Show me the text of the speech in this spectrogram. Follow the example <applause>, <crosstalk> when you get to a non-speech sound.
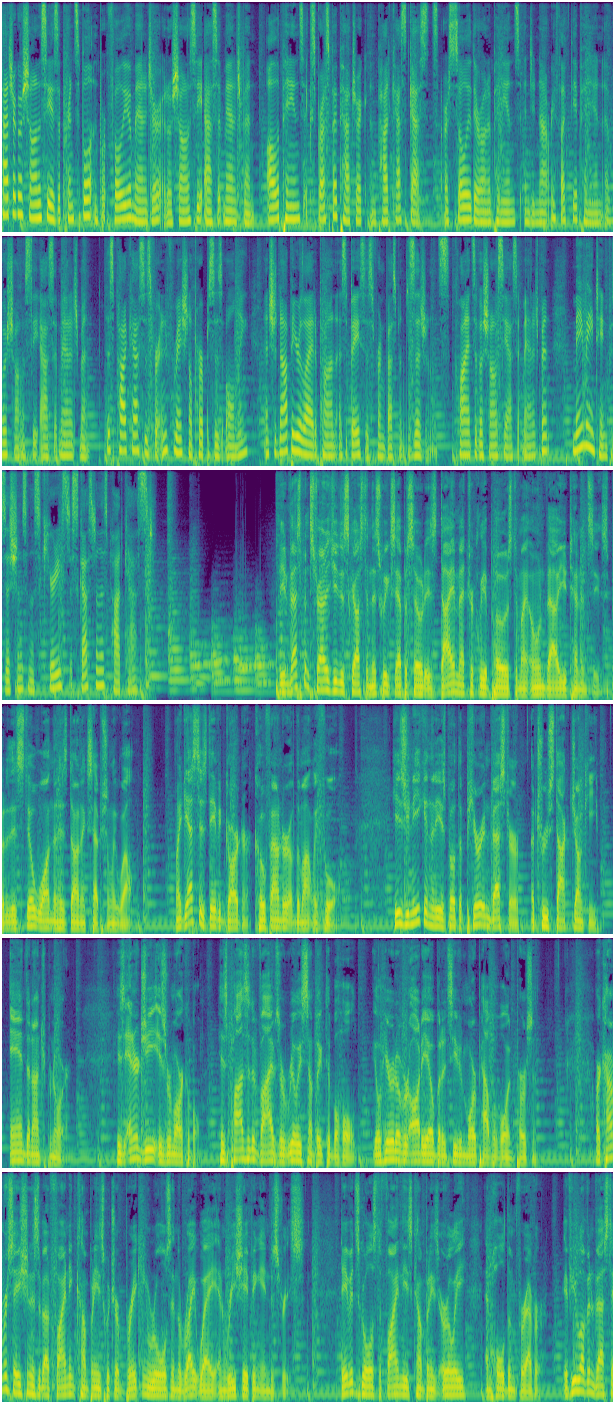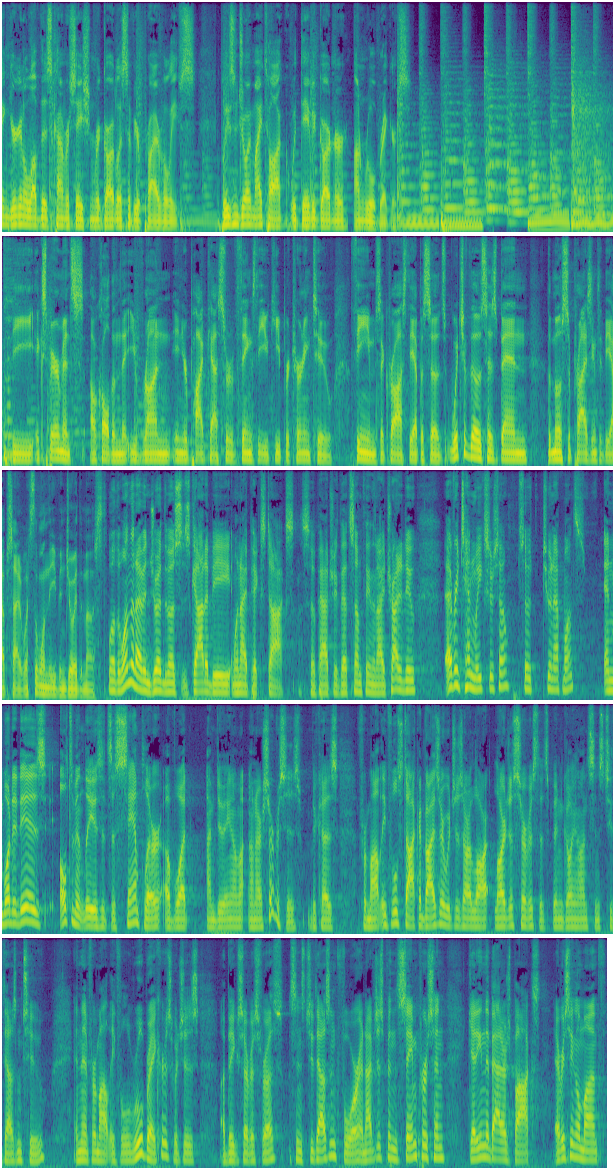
Patrick O'Shaughnessy is a principal and portfolio manager at O'Shaughnessy Asset Management. All opinions expressed by Patrick and podcast guests are solely their own opinions and do not reflect the opinion of O'Shaughnessy Asset Management. This podcast is for informational purposes only and should not be relied upon as a basis for investment decisions. Clients of O'Shaughnessy Asset Management may maintain positions in the securities discussed in this podcast. The investment strategy discussed in this week's episode is diametrically opposed to my own value tendencies, but it is still one that has done exceptionally well. My guest is David Gardner, co founder of The Motley Fool. He is unique in that he is both a pure investor, a true stock junkie, and an entrepreneur. His energy is remarkable. His positive vibes are really something to behold. You'll hear it over audio, but it's even more palpable in person. Our conversation is about finding companies which are breaking rules in the right way and reshaping industries. David's goal is to find these companies early and hold them forever. If you love investing, you're going to love this conversation regardless of your prior beliefs. Please enjoy my talk with David Gardner on rule breakers. The experiments, I'll call them, that you've run in your podcast, sort of things that you keep returning to, themes across the episodes. Which of those has been the most surprising to the upside? What's the one that you've enjoyed the most? Well, the one that I've enjoyed the most has got to be when I pick stocks. So, Patrick, that's something that I try to do every 10 weeks or so, so two and a half months. And what it is ultimately is it's a sampler of what I'm doing on, on, our services because for Motley Fool Stock Advisor, which is our lar- largest service that's been going on since 2002, and then for Motley Fool Rule Breakers, which is a big service for us since 2004, and I've just been the same person getting the batter's box every single month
